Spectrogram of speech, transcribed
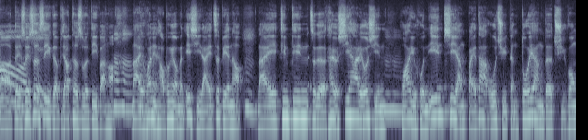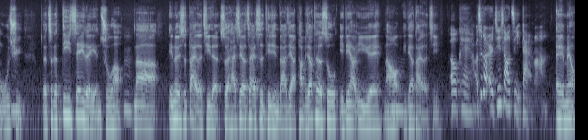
啊，对，所以这是一个比较特殊的地方哈。是那也欢迎好朋友们一起来这边哈，嗯、来听听这个，它有嘻哈流行、华语混音、西洋百大舞曲等多样的曲风舞曲的这个 DJ 的演出哈。嗯、那因为是戴耳机的，所以还是要再次提醒大家，它比较特殊，一定要预约，然后一定要戴耳机。OK，好，这个耳机是要自己戴吗？哎，没有，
